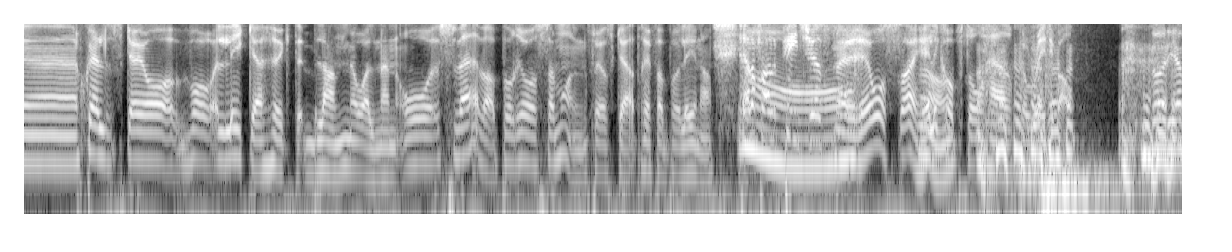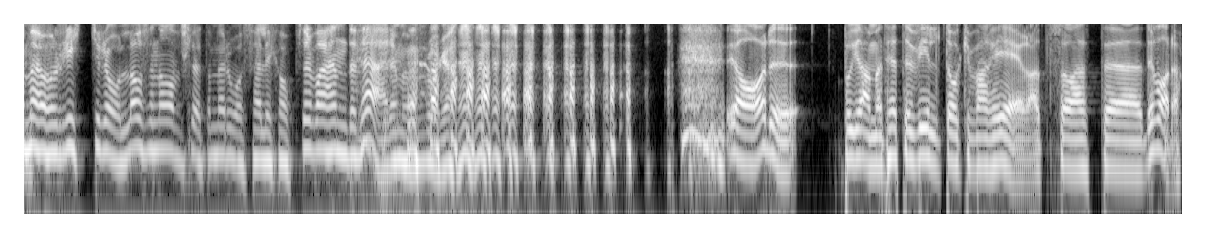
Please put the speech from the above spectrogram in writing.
Eh, själv ska jag vara lika högt bland molnen och sväva på rosa moln för jag ska träffa Paulina. I alla fall Peaches med rosa helikopter här på Radio Bar. Börja med att rickrolla och sen avsluta med rosa helikopter. Vad hände där? Om jag fråga. Ja du, programmet hette Vilt och varierat, så att eh, det var det.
